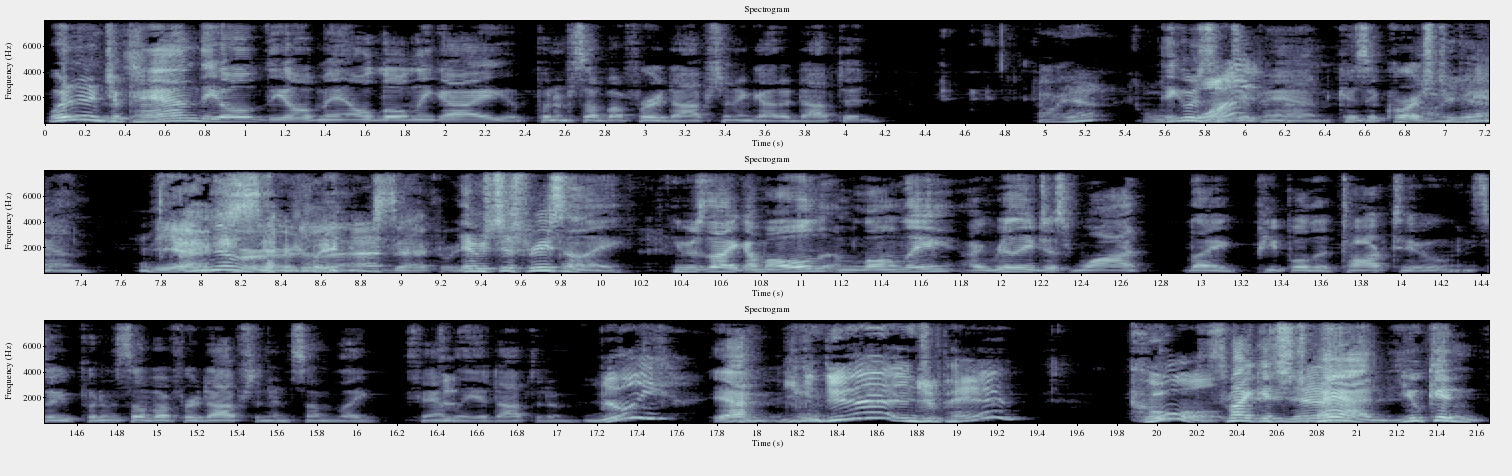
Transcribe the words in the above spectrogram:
Wasn't it in Japan? The old, the old man, old lonely guy put himself up for adoption and got adopted. Oh yeah. I think it was What? in Japan because of course Oh, yeah? Japan. Yeah. I never heard of exactly. that. Exactly. It was just recently. He was like, "I'm old. I'm lonely. I really just want like people to talk to," and so he put himself up for adoption, and some like family adopted him. Really? Yeah, You can do that in Japan? Cool. Smike, it's Yeah. Japan. You can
